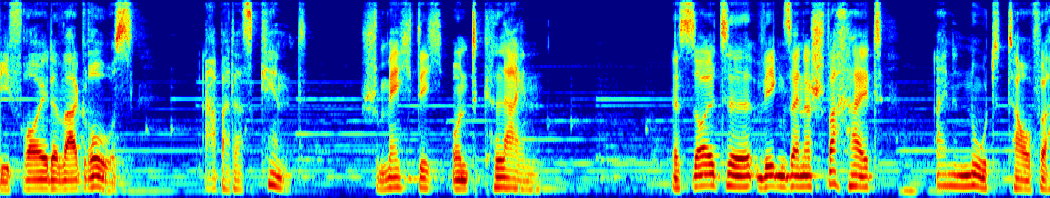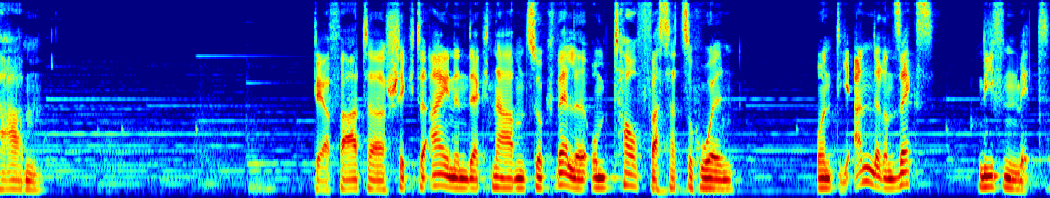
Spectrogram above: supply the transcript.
Die Freude war groß, aber das Kind schmächtig und klein. Es sollte wegen seiner Schwachheit eine Nottaufe haben. Der Vater schickte einen der Knaben zur Quelle, um Taufwasser zu holen, und die anderen sechs liefen mit.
